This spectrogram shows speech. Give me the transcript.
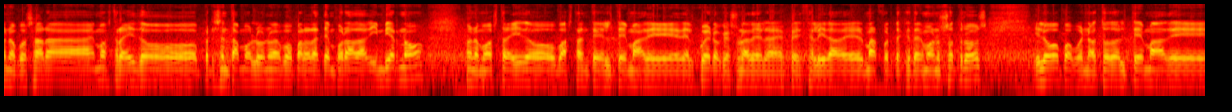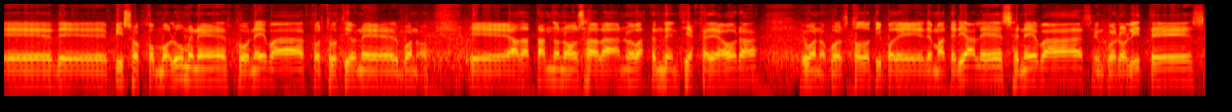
Bueno, pues ahora hemos traído, presentamos lo nuevo para la temporada de invierno. Bueno, hemos traído bastante el tema del cuero, que es una de las especialidades más fuertes que tenemos nosotros. Y luego, pues bueno, todo el tema de, pisos con volúmenes, con EVAs, construcciones, bueno, eh, adaptándonos a las nuevas tendencias que hay ahora. Y bueno, pues todo tipo de, materiales, en EVAs, en cuerolites,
